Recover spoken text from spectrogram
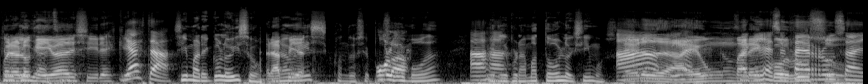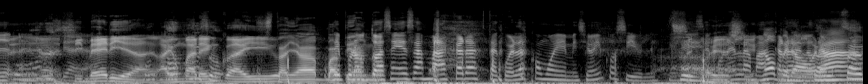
bueno, lo que que ya, iba a sí. decir es que Ya está. Sí, Marenco lo hizo. Una Rápida. vez cuando se puso Hola. de moda, Ajá. en el programa todos lo hicimos. Ah, verdad, fíjate, es un entonces. sea, que ya marenco se está ruso. rusa, ya- eh, Rusia. Siberia, Un hay un marenco ahí. Está ya De pronto hacen esas máscaras, ¿te acuerdas? Como de Misión Imposible. que Sí. Se Oye, ponen la sí. máscara. No, pero ahora-.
